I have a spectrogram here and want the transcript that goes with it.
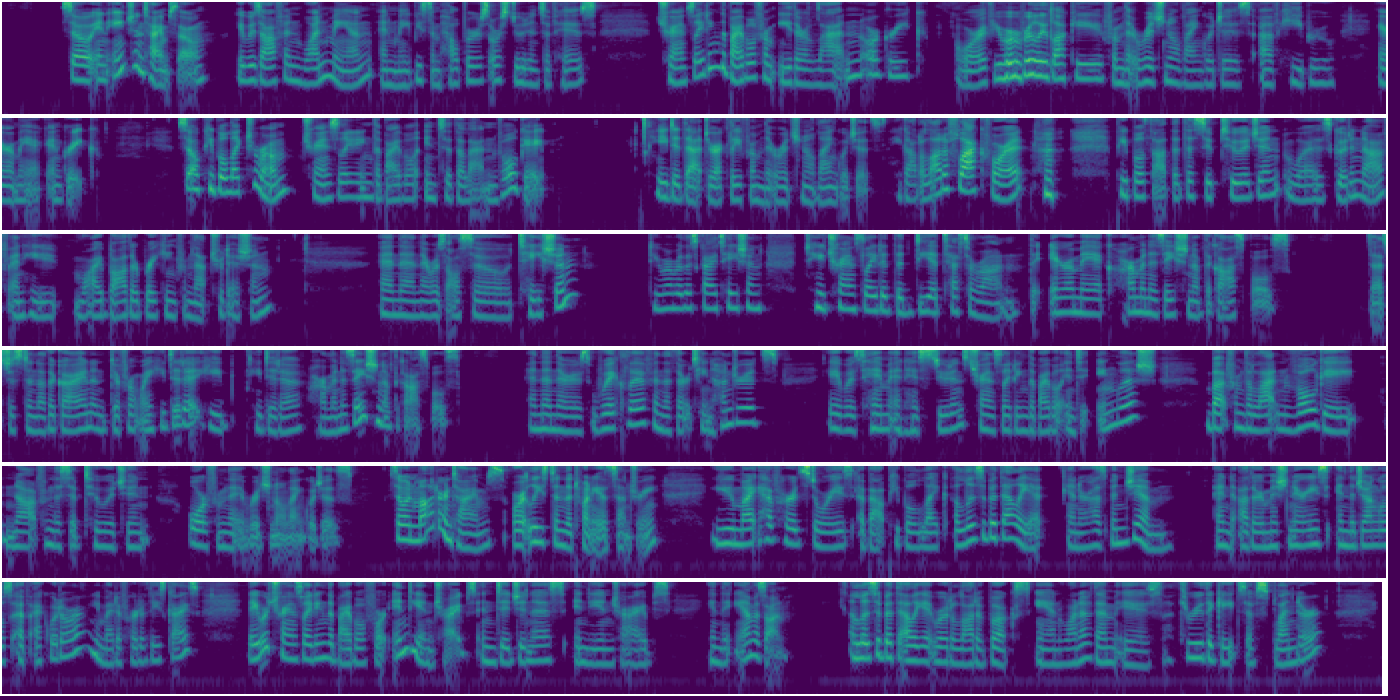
So, in ancient times, though, it was often one man and maybe some helpers or students of his translating the Bible from either Latin or Greek, or if you were really lucky, from the original languages of Hebrew, Aramaic, and Greek. So, people like Jerome translating the Bible into the Latin Vulgate. He did that directly from the original languages. He got a lot of flack for it. People thought that the Septuagint was good enough, and he why bother breaking from that tradition? And then there was also Tatian. Do you remember this guy, Tatian? He translated the Diatessaron, the Aramaic harmonization of the Gospels. That's just another guy in a different way he did it. He he did a harmonization of the Gospels. And then there's Wycliffe in the 1300s it was him and his students translating the Bible into English, but from the Latin Vulgate, not from the Septuagint or from the original languages. So, in modern times, or at least in the 20th century, you might have heard stories about people like Elisabeth Elliot and her husband Jim, and other missionaries in the jungles of Ecuador. You might have heard of these guys. They were translating the Bible for Indian tribes, indigenous Indian tribes in the Amazon. Elisabeth Elliot wrote a lot of books, and one of them is Through the Gates of Splendor.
